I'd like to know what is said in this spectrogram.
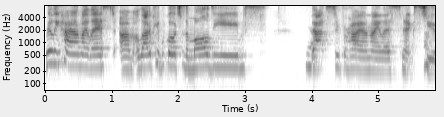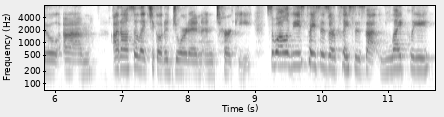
really high on my list. Um, a lot of people go to the Maldives. Yeah. That's super high on my list next to. Um, I'd also like to go to Jordan and Turkey. So all of these places are places that likely,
